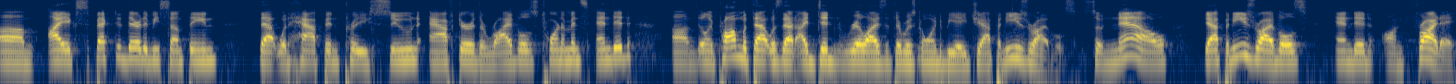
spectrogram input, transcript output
Um, I expected there to be something that would happen pretty soon after the rivals tournaments ended. Um, the only problem with that was that I didn't realize that there was going to be a Japanese rivals. So now Japanese rivals ended on Friday.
